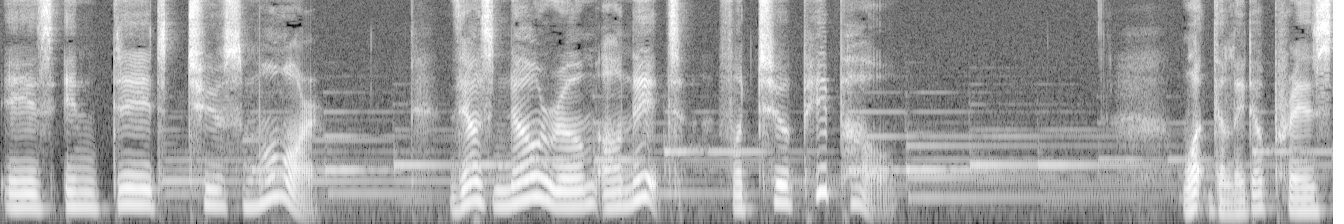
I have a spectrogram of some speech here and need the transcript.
is indeed too small. There's no room on it for two people. What the little prince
